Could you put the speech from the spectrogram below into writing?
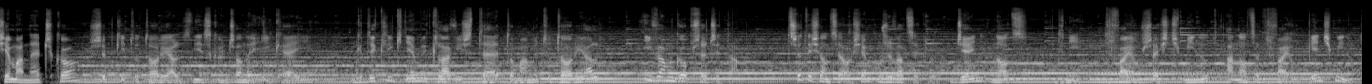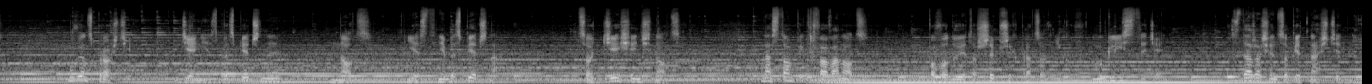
Siemaneczko, szybki tutorial z nieskończonej Ikei. Gdy klikniemy klawisz T, to mamy tutorial i Wam go przeczytam. 3008 używa cyklu dzień, noc, dni. Trwają 6 minut, a noce trwają 5 minut. Mówiąc prościej, dzień jest bezpieczny, noc jest niebezpieczna. Co 10 nocy. Nastąpi krwawa noc. Powoduje to szybszych pracowników, mglisty dzień. Zdarza się co 15 dni,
